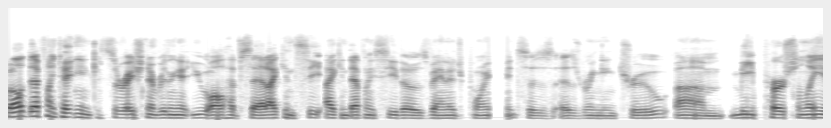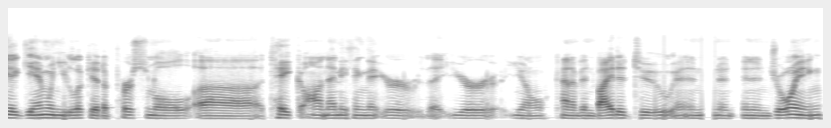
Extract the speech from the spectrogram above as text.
Well, definitely taking in consideration everything that you all have said, I can see, I can definitely see those vantage points as as ringing true. Um, me personally, again, when you look at a personal uh, take on anything that you're that you're you know kind of invited to and, and, and enjoying,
